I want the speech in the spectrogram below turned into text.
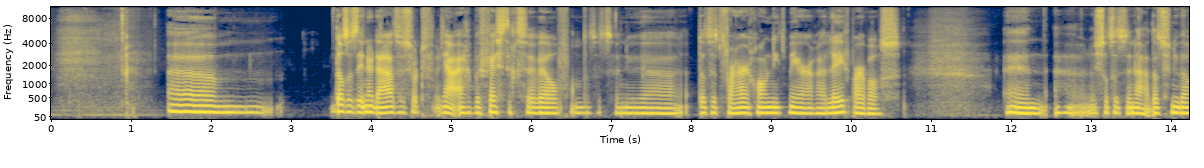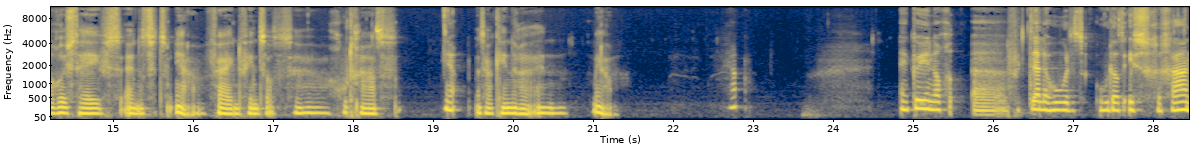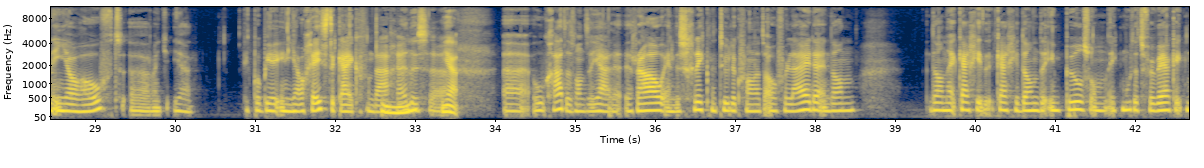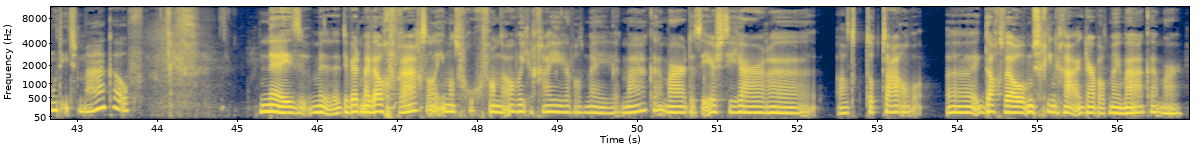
Ehm, dat het inderdaad een soort, ja, eigenlijk bevestigt ze wel van dat het eh, nu, eh, dat het voor haar gewoon niet meer eh, leefbaar was. En dus dat, het, nou, dat ze nu wel rust heeft en dat ze het ja, fijn vindt dat het goed gaat. Met haar kinderen. En ja, En kun je nog eh, vertellen hoe, het, hoe dat is gegaan in jouw hoofd? Eh, want ja, ik probeer in jouw geest te kijken vandaag. hè? Mhm. Dus eh, ja. hoe gaat het? Want ja, de rouw en de schrik natuurlijk van het overlijden. En dan, dan krijg, je, krijg je dan de impuls om, ik moet het verwerken, ik moet iets maken? Of, Nee, er werd mij wel gevraagd. Al iemand vroeg van, oh, je ga je hier wat mee eh, maken? Maar het eerste jaar eh, had ik totaal... eh, ik dacht wel, misschien ga ik daar wat mee maken. Maar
